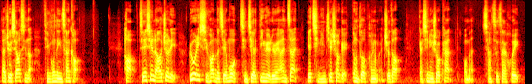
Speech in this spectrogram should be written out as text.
那这个消息呢，提供您参考。好，今天先聊到这里。如果你喜欢我们的节目，请记得订阅、留言、按赞，也请您介绍给更多的朋友们知道。感谢您收看，我们下次再会。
